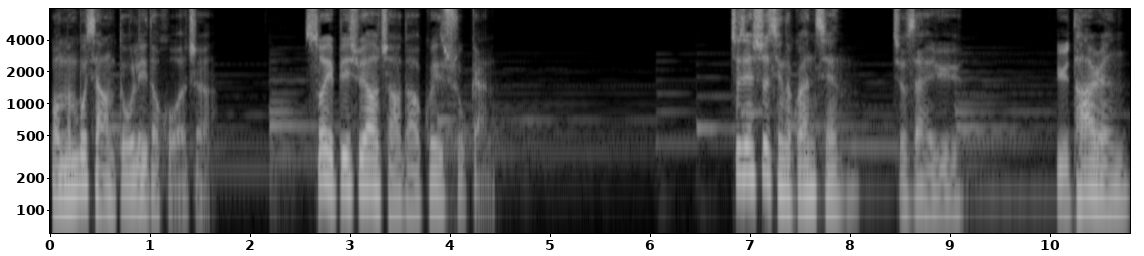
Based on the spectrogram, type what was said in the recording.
我们不想独立的活着，所以必须要找到归属感。这件事情的关键就在于与他人、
